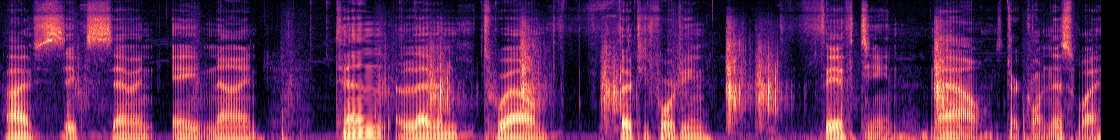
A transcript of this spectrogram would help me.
five, six, seven, eight, nine. 10, 11, 12, 13, 14, 15. Now, start going this way.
